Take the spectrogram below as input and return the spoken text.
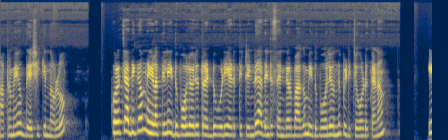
മാത്രമേ ഉദ്ദേശിക്കുന്നുള്ളൂ. കുറച്ചധികം നീളത്തിൽ ഇതുപോലെ ഒരു ത്രെഡ് കൂടി എടുത്തിട്ടുണ്ട്. അതിന്റെ സെന്റർ ഭാഗം ഇതുപോലെ ഒന്ന് പിടിച്ചു കൊടുക്കണം. ഈ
